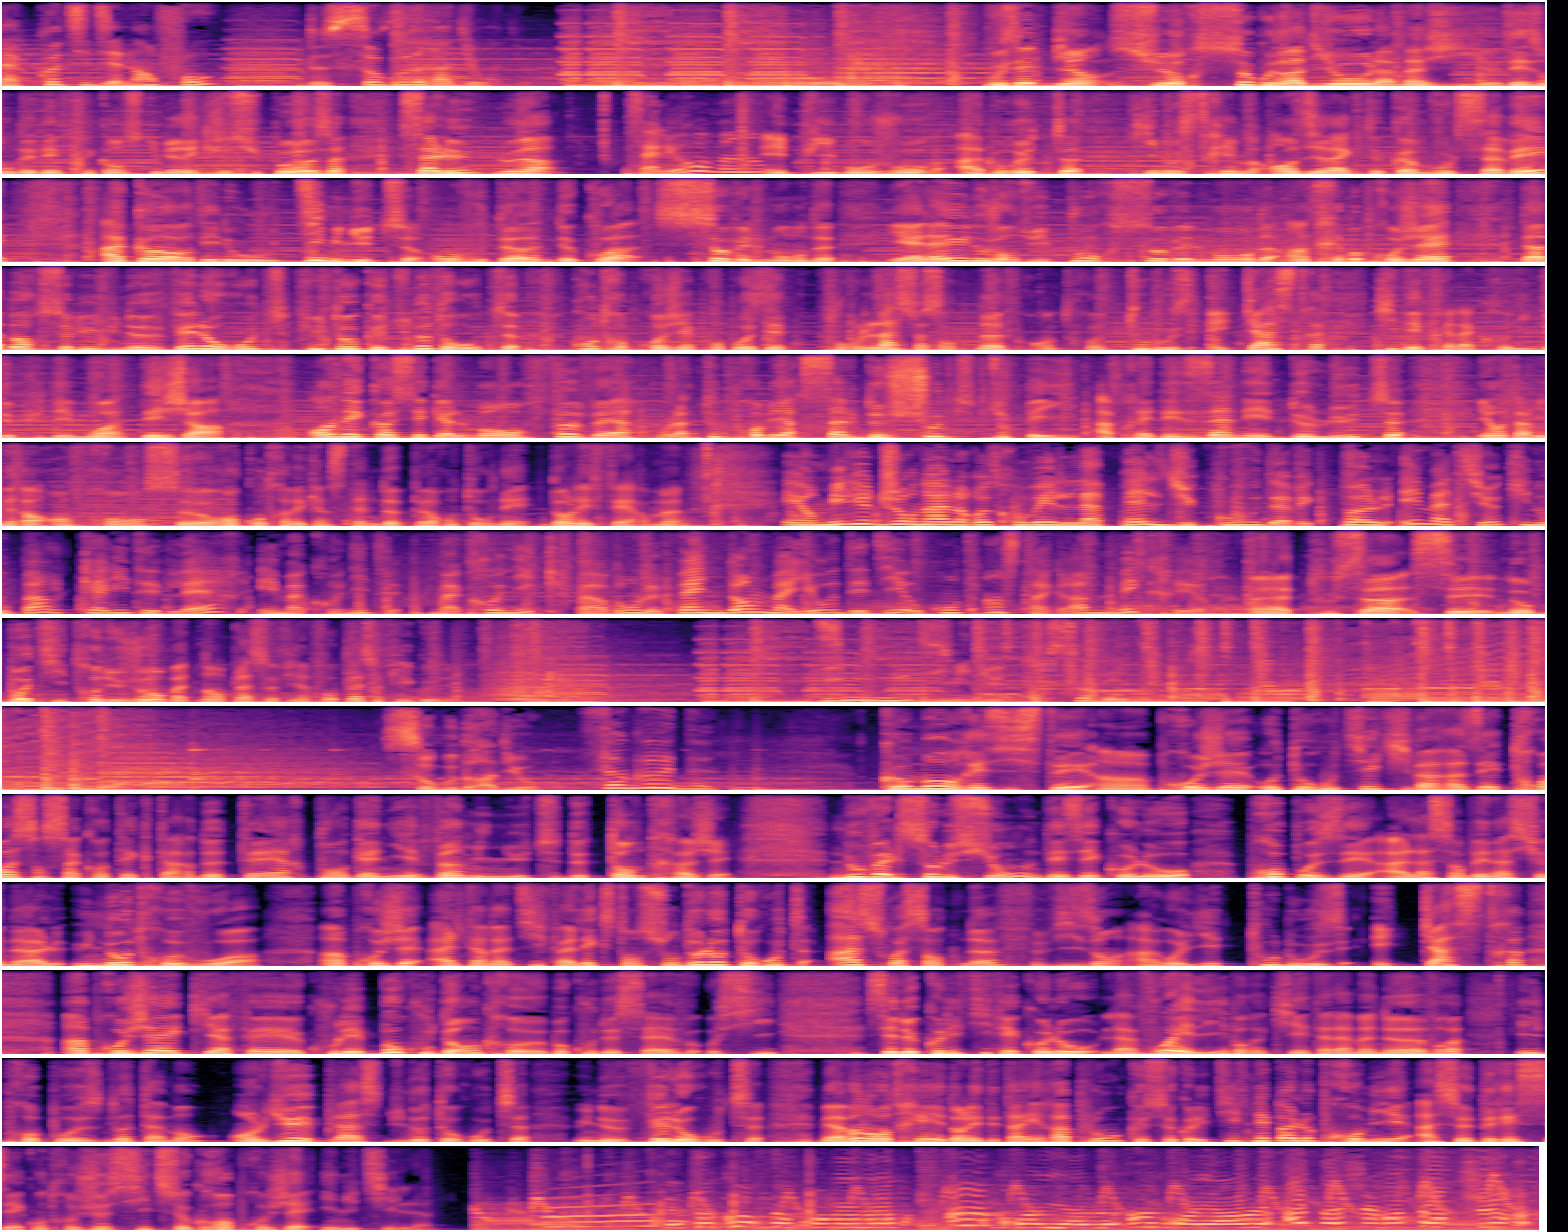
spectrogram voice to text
La quotidienne info de So Good Radio. Vous êtes bien sur So Good Radio, la magie des ondes et des fréquences numériques, je suppose. Salut Luna Salut Romain Et puis bonjour à Brut qui nous stream en direct comme vous le savez. Accordez-nous 10 minutes, on vous donne de quoi sauver le monde. Et elle a une aujourd'hui pour sauver le monde un très beau projet. D'abord celui d'une véloroute plutôt que d'une autoroute. Contre-projet proposé pour l'A69 entre Toulouse et Castres qui défrait la chronique depuis des mois déjà. En Écosse également, feu vert pour la toute première salle de shoot du pays après des années de lutte. Et on terminera en France, rencontre avec un stand-upper en tournée dans les fermes. Et en milieu de journal, retrouvez l'appel du good avec Paul et Mathieu qui nous parlent qualité de l'air et ma chronique, ma chronique pardon, le peigne dans le maillot dédié au compte Instagram Mécréant. Euh, tout ça, c'est nos beaux titres du jour. Maintenant, place au fil info, place au fil good. 10 minutes, 10 minutes pour sauver le monde. So Good Radio. So Good Comment résister à un projet autoroutier qui va raser 350 hectares de terre pour gagner 20 minutes de temps de trajet? Nouvelle solution des écolos proposée à l'Assemblée nationale une autre voie, un projet alternatif à l'extension de l'autoroute A69 visant à relier Toulouse et Castres, un projet qui a fait couler beaucoup d'encre, beaucoup de sève aussi. C'est le collectif écolo La Voie est libre qui est à la manœuvre. Il propose notamment en lieu et place d'une autoroute une vélo mais avant de rentrer dans les détails, rappelons que ce collectif n'est pas le premier à se dresser contre, je cite, ce grand projet inutile. Cette course prend une incroyable, incroyable. Attachez vos ceintures.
